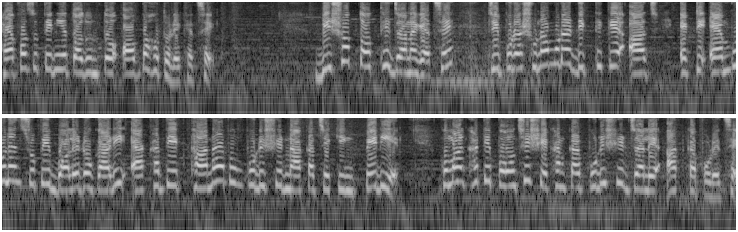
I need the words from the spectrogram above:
হেফাজতে নিয়ে তদন্ত অব্যাহত রেখেছে। বিশদ তথ্যে জানা গেছে, ত্রিপুরা সোনামুড়ার দিক থেকে আজ একটি অ্যাম্বুলেন্স রূপী বলেরো গাড়ি একাধিক থানা এবং পুলিশের নাকা চেকিং পেরিয়ে কুমারঘাটে পৌঁছে সেখানকার পুলিশের জালে আটকা পড়েছে।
